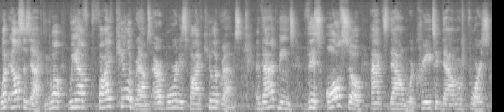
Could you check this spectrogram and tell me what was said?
what else is acting? Well, we have 5 kilograms. Our board is 5 kilograms. And that means this also acts downward, creates a downward force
